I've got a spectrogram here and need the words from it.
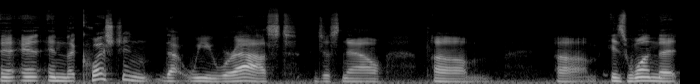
and, and the question that we were asked just now um, um is one that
